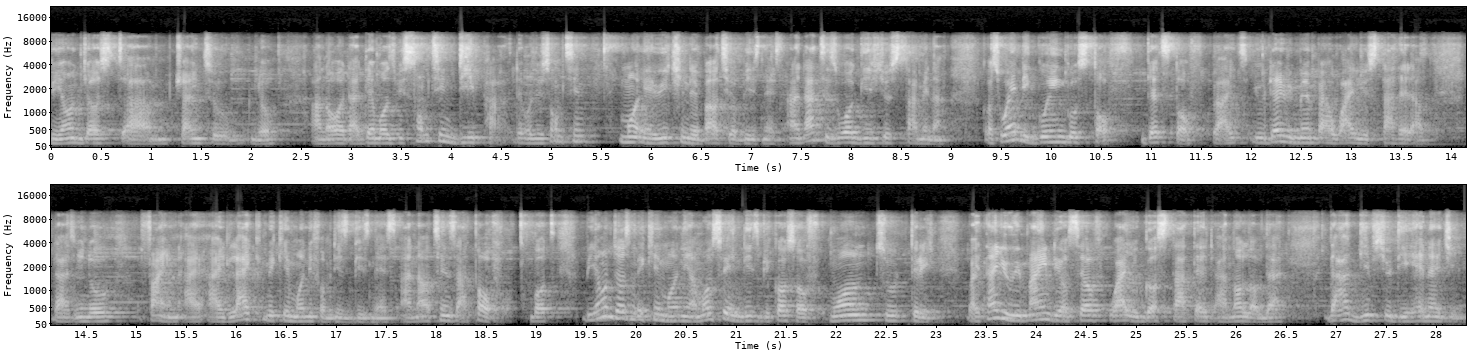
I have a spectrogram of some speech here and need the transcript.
beyond just um, trying to, you know, and all that. There must be something deeper. There must be something more enriching about your business, and that is what gives you stamina. Because when the going goes tough, gets tough, right? You then remember why you started out. That you know, fine, I, I like making money from this business, and now things are tough. But beyond just making money, I'm also in this because of one, two, three. By the time you remind yourself why you got started and all of that, that gives you the energy,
